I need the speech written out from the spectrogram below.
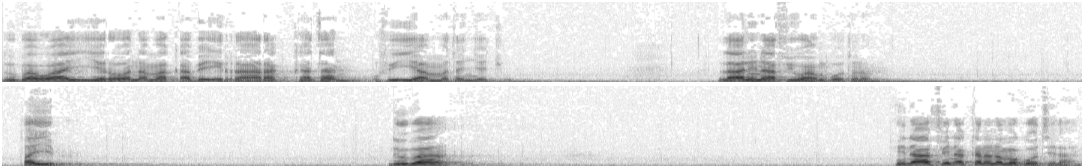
duba waan yeroo nama qabe irraa rakkatan ofii yaammatan jechuudha laalinaafi waan gootu nama طيب duba hinaafin akkana nama goote laal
